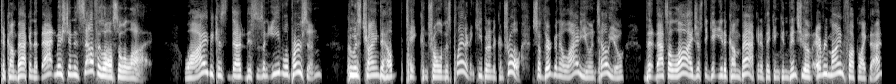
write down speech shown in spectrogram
to come back, and that that mission itself is also a lie. Why? Because that this is an evil person who is trying to help take control of this planet and keep it under control. So they're going to lie to you and tell you that that's a lie just to get you to come back. And if they can convince you of every mind fuck like that,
